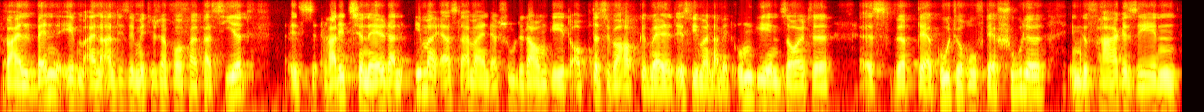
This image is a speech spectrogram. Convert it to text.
weil wenn eben ein antisemitischer Vorfall passiert, es traditionell dann immer erst einmal in der Schule darum geht, ob das überhaupt gemeldet ist, wie man damit umgehen sollte. Es wird der gute Ruf der Schule in Gefahr gesehen.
